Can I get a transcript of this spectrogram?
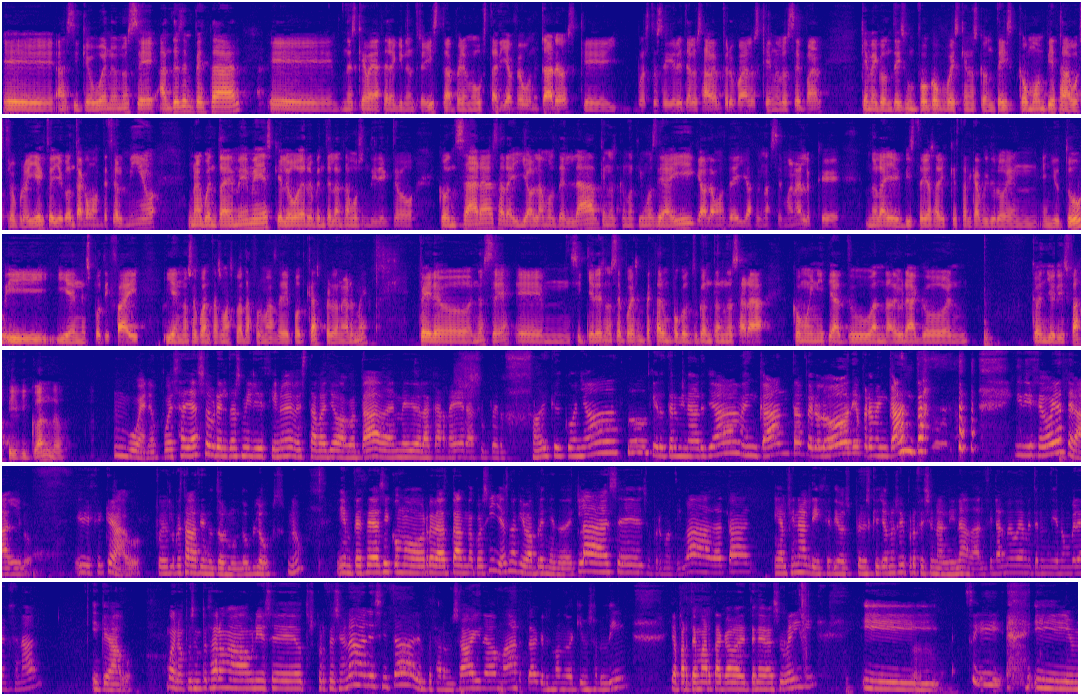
Eh, así que bueno, no sé, antes de empezar, eh, no es que vaya a hacer aquí una entrevista, pero me gustaría preguntaros, que vuestros seguidores ya lo saben, pero para los que no lo sepan, que me contéis un poco, pues que nos contéis cómo empieza vuestro proyecto. Yo contado cómo empezó el mío, una cuenta de memes, que luego de repente lanzamos un directo con Sara. Sara y yo hablamos del lab, que nos conocimos de ahí, que hablamos de ello hace unas semanas. Los que no lo hayáis visto ya sabéis que está el capítulo en, en YouTube y, y en Spotify y en no sé cuántas más plataformas de podcast, perdonadme. Pero no sé, eh, si quieres, no sé, puedes empezar un poco tú contando, Sara, cómo inicia tu andadura con, con Juris Fácil y cuándo. Bueno, pues allá sobre el 2019 estaba yo agotada en medio de la carrera, súper, ay, qué coñazo, quiero terminar ya, me encanta, pero lo odio, pero me encanta. Y dije, voy a hacer algo. Y dije, ¿qué hago? Pues lo que estaba haciendo todo el mundo, blogs, ¿no? Y empecé así como redactando cosillas, ¿no? Que iba aprendiendo de clases, súper motivada, tal. Y al final dije, Dios, pero es que yo no soy profesional ni nada. Al final me voy a meter un día en un berenjenal y ¿qué hago? Bueno, pues empezaron a unirse otros profesionales y tal. Empezaron Saida, Marta, que les mando aquí un saludín. Que aparte Marta acaba de tener a su baby. Y sí, y,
